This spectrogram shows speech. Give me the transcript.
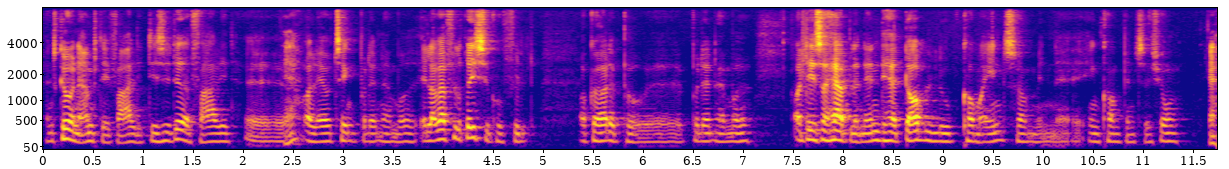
Han skriver nærmest, det er farligt, decideret farligt øh, ja. at lave ting på den her måde. Eller i hvert fald risikofyldt at gøre det på, øh, på den her måde. Og det er så her blandt andet det her dobbelt loop kommer ind som en, øh, en kompensation. Ja.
